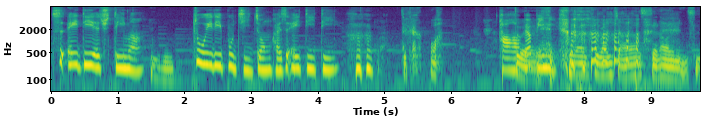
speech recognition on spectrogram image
是 ADHD 吗？嗯，注意力不集中还是 ADD？这个哇，好好，不要逼你，突然突然讲要写他的名字。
